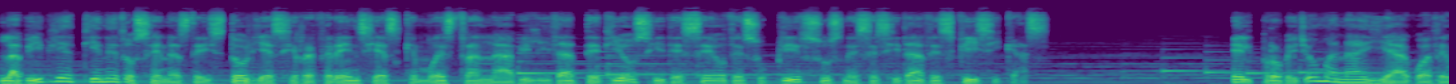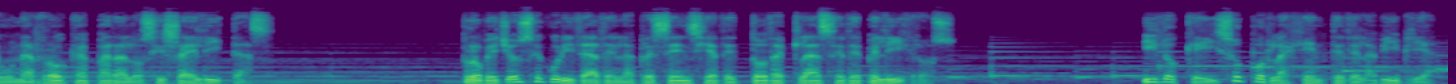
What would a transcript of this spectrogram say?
La Biblia tiene docenas de historias y referencias que muestran la habilidad de Dios y deseo de suplir sus necesidades físicas. Él proveyó maná y agua de una roca para los israelitas. Proveyó seguridad en la presencia de toda clase de peligros. Y lo que hizo por la gente de la Biblia,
